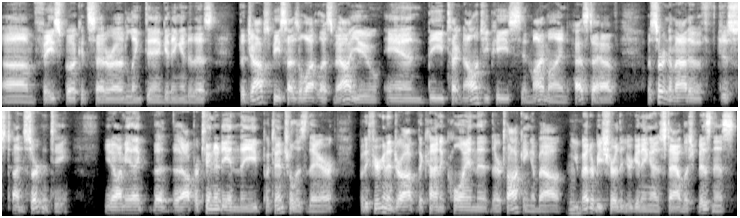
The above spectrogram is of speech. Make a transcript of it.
um, Facebook, et cetera, LinkedIn getting into this, the jobs piece has a lot less value. And the technology piece, in my mind, has to have a certain amount of just uncertainty. You know, I mean, like the, the opportunity and the potential is there. But if you're going to drop the kind of coin that they're talking about, you Mhm. better be sure that you're getting an established business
